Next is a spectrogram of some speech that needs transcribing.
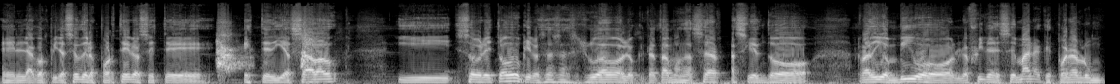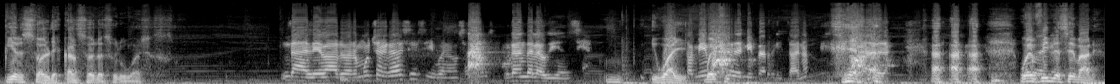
en la conspiración de los porteros este, este día sábado y sobre todo que nos hayas ayudado a lo que tratamos de hacer haciendo radio en vivo los fines de semana, que es ponerle un pienso al descanso de los uruguayos. Dale, bárbaro, muchas gracias y bueno, un saludo grande a la audiencia. Igual. También buen, parte de mi perrita, ¿no? buen fin de semana.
